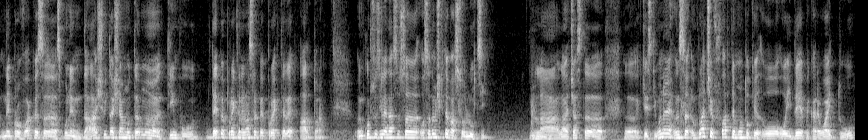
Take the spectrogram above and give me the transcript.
ne provoacă să spunem da și uite așa mutăm timpul de pe proiectele noastre pe proiectele altora. În cursul zilei de astăzi o să, o să dăm și câteva soluții la, la această uh, chestiune, însă îmi place foarte mult o, o, o idee pe care o ai tu,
